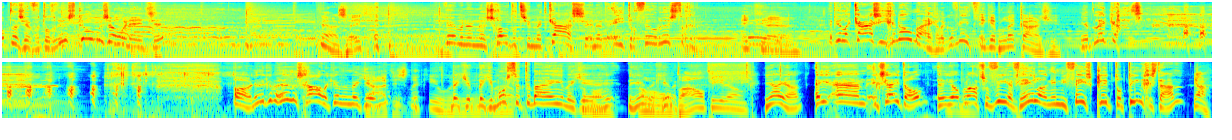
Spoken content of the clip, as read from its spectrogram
Rob, dat is even tot rust komen zo ineens, hè? Ja, zeker. We hebben een eh, schoteltje met kaas en dat eet toch veel rustiger. Ik, eh, Heb je lekkasie genomen eigenlijk, of niet? ik heb een lekkage. Je hebt lekkasie. oh, nu heb ik een hele schaal. Ik heb een beetje, Ja, het is lekker, joh. beetje, beetje mosterd erbij. Een beetje heerlijk, heerlijk. hier dan. Ja, ja. Hey, ehm, ik zei het al. eh, jouw plaat Sofie heeft heel lang in die faceclip top 10 gestaan. Ja.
